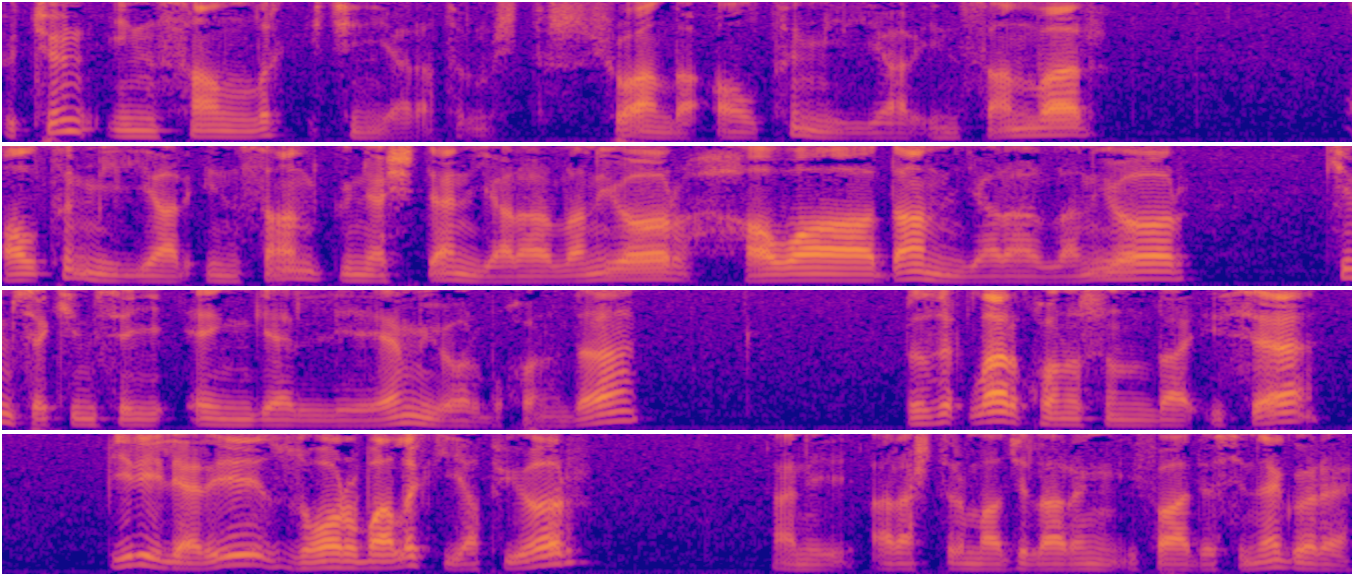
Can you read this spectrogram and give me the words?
Bütün insanlık için yaratılmıştır. Şu anda 6 milyar insan var 6 milyar insan güneşten yararlanıyor, havadan yararlanıyor. Kimse kimseyi engelleyemiyor bu konuda. Rızıklar konusunda ise birileri zorbalık yapıyor. Hani araştırmacıların ifadesine göre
